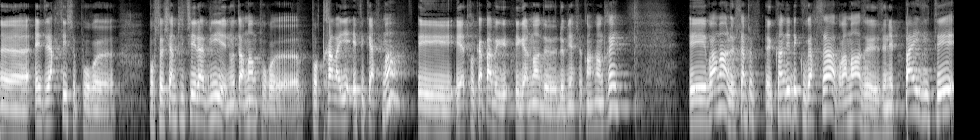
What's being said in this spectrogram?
euh, exercice pour, euh, pour se simplifier la vie et notamment pour, euh, pour travailler efficacement et, être capable également de, bien se concentrer. Et vraiment, le simple, euh, quand j'ai découvert ça, vraiment, je, n'ai pas hésité.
